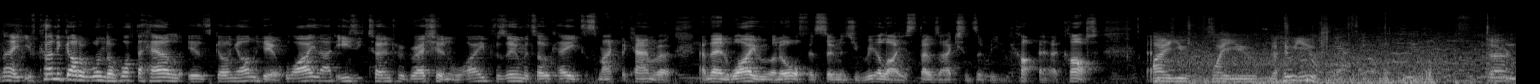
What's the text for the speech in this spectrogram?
now, you've kind of got to wonder what the hell is going on here. Why that easy turn to aggression? Why presume it's okay to smack the camera? And then why run off as soon as you realize those actions have been ca- uh, caught? Why are you? Why are you? no, Who are you? Don't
